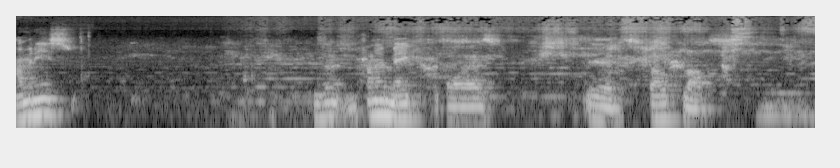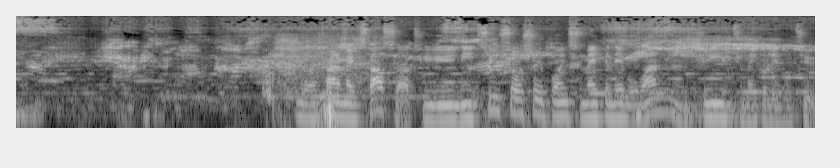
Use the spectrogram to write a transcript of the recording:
How many? s- I'm trying to make uh, yeah, spell slots. you are trying to make spell slots. You need two sorcery points to make a level one, and three to make a level two.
